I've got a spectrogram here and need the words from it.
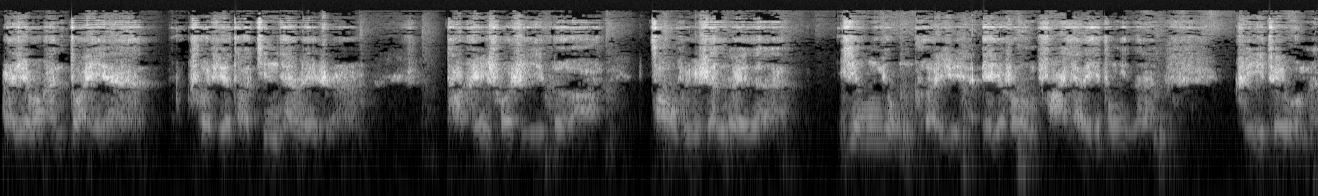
而且我敢断言，科学到今天为止，它可以说是一个造福于人类的应用科学。也就是说，我们发现的一些东西呢，可以对我们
